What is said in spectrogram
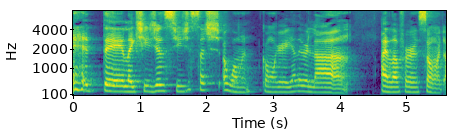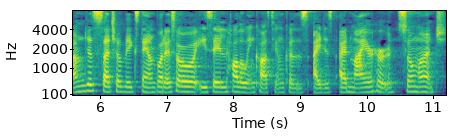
Este, like, she's just, she's just such a woman. Como que ella de verdad I love her so much. I'm just such a big stan. Por eso hice el Halloween costume because I just I admire her so much.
